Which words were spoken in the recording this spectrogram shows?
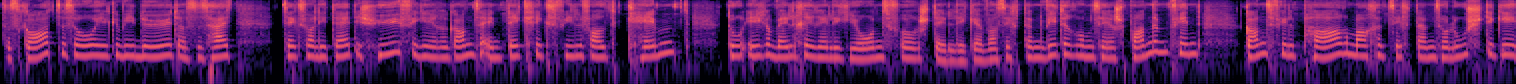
das geht so irgendwie nicht. Also das heißt, Sexualität ist häufig in ihrer ganzen Entdeckungsvielfalt gehemmt durch irgendwelche Religionsvorstellungen. Was ich dann wiederum sehr spannend finde, ganz viele Paare machen sich dann so lustige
